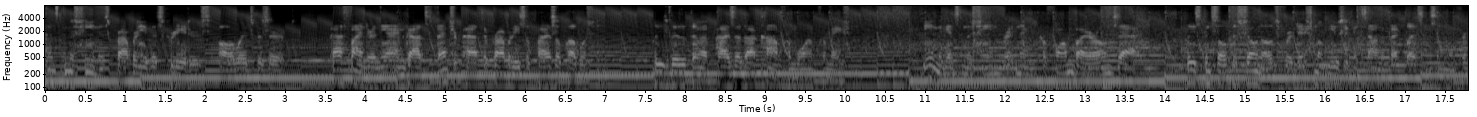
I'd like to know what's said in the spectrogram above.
Against the Machine is property of its creators, all rights reserved. Pathfinder and the Iron Gods Adventure Path are properties of Paizo Publishing. Please visit them at paizo.com for more information. Theme Against the Machine, written and performed by our own Zach. Please consult the show notes for additional music and sound effect licensing information.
